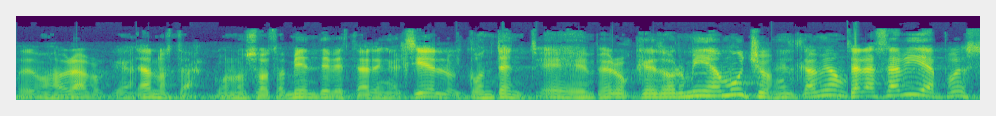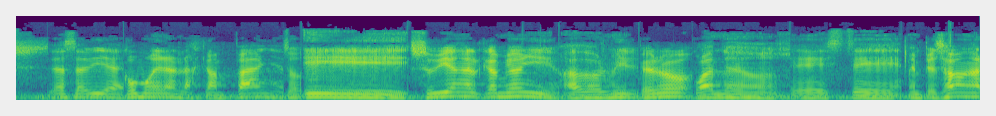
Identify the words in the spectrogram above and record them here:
podemos hablar porque ya no está con nosotros. También debe estar en el cielo y contento. Eh, pero que dormía mucho en el camión. Se la sabía, pues, ya sabía cómo eran las campañas y subían al camión y a dormir. Pero cuando este, empezaban a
